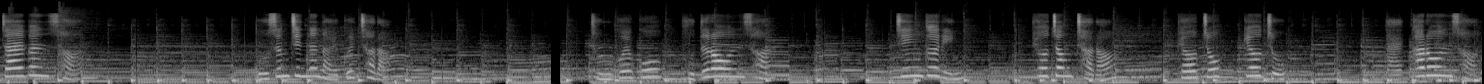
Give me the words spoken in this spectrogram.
짧은 선. 웃음 짓는 얼굴처럼 둥글고 부드러운 선. 찡그린 표정처럼 뾰족 뾰족 날카로운 선.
